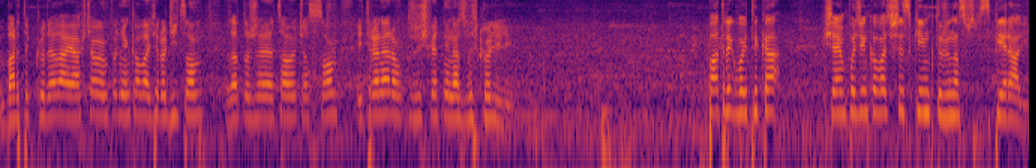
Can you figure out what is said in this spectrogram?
Bartek Kudela, ja chciałem podziękować rodzicom za to, że cały czas są i trenerom, którzy świetnie nas wyszkolili. Patryk Wojtyka. Chciałem podziękować wszystkim, którzy nas wspierali.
